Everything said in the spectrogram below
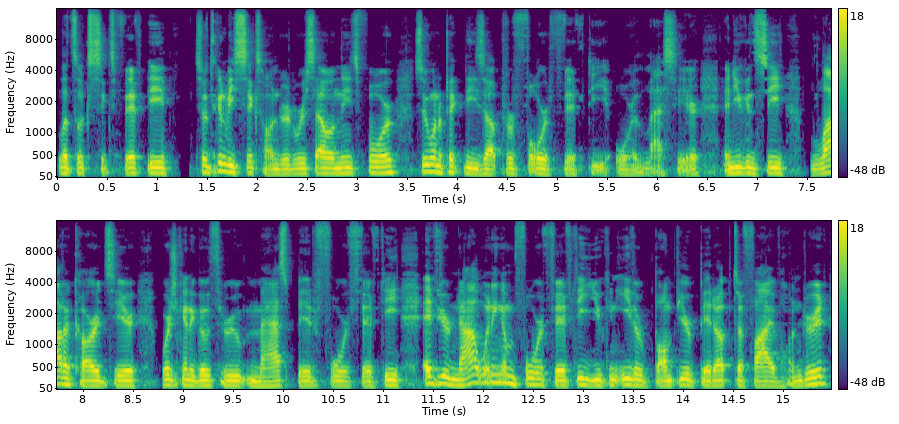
Let's look 650. So it's going to be 600 we're selling these for. So we want to pick these up for 450 or less here. And you can see a lot of cards here. We're just going to go through mass bid 450. If you're not winning them 450, you can either bump your bid up to 500,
